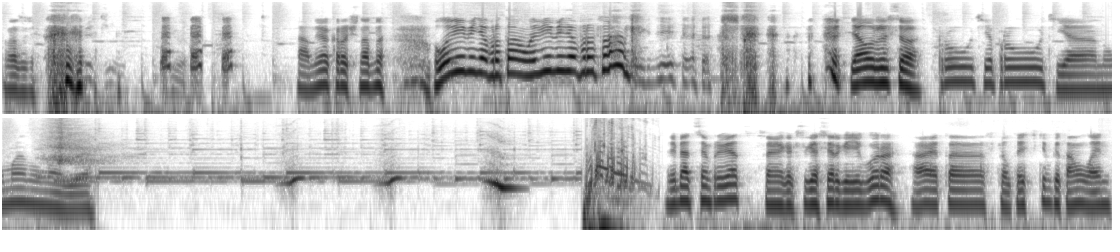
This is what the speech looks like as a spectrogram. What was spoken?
Здравствуйте. А, ну я, короче, на одной... Лови меня, братан, лови меня, братан! Я уже все. Прутья, прутья, ну ма, ну ма, Ребят, всем привет! С вами, как всегда, Сергей Егора, а это скилл-тестики в GTA Online.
